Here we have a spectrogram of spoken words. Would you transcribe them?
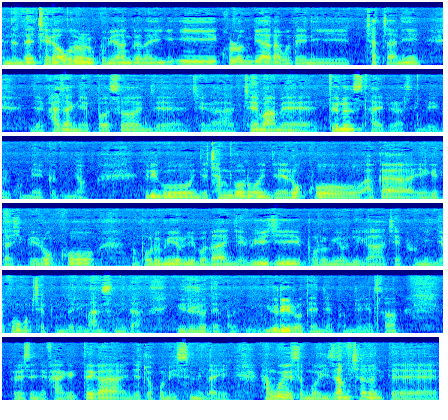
했는데 제가 오늘 구매한 거는 이, 이 콜롬비아라고 된 이 찻잔이 이제 가장 예뻐서 이제 제가 제 마음에 드는 스타일이라서 이제 이걸 구매했거든요. 그리고 이제 참고로 이제 로코 아까 얘기했다시피 로코 보르미올리보다 이제 루이지 보르미올리가 제품이 이제 고급 제품들이 많습니다. 유리로 된 유리로 된 제품 중에서 그래서 이제 가격대가 이제 조금 있습니다. 이 한국에서 뭐 2, 3천 원대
